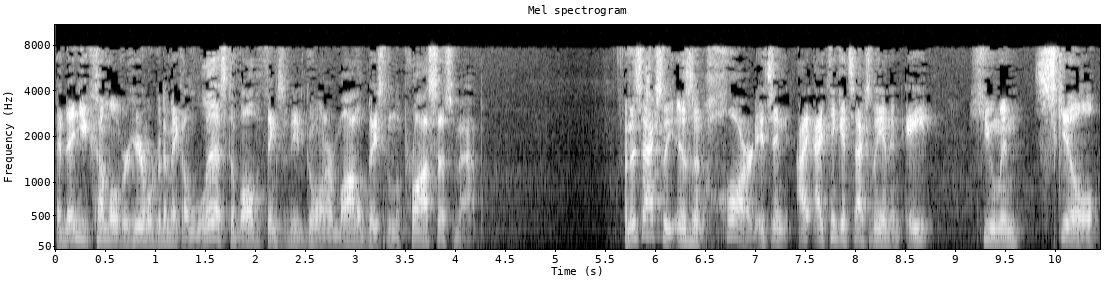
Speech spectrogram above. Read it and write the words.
And then you come over here and we're going to make a list of all the things that need to go on our model based on the process map. And this actually isn't hard. It's in, I, I think it's actually an innate human skill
